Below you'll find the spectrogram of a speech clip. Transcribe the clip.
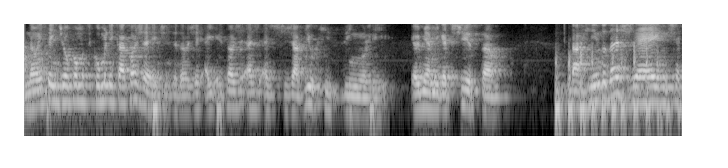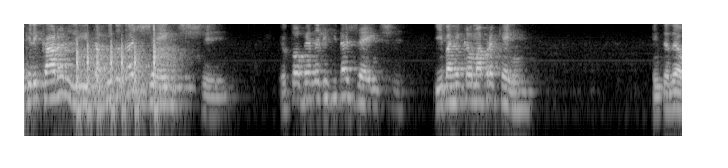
não entendiam como se comunicar com a gente, entendeu? Então a gente já viu o risinho ali. Eu e minha amiga Tita, tá rindo da gente. Aquele cara ali tá rindo da gente. Eu tô vendo ele rir da gente. E vai reclamar para quem? Entendeu?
